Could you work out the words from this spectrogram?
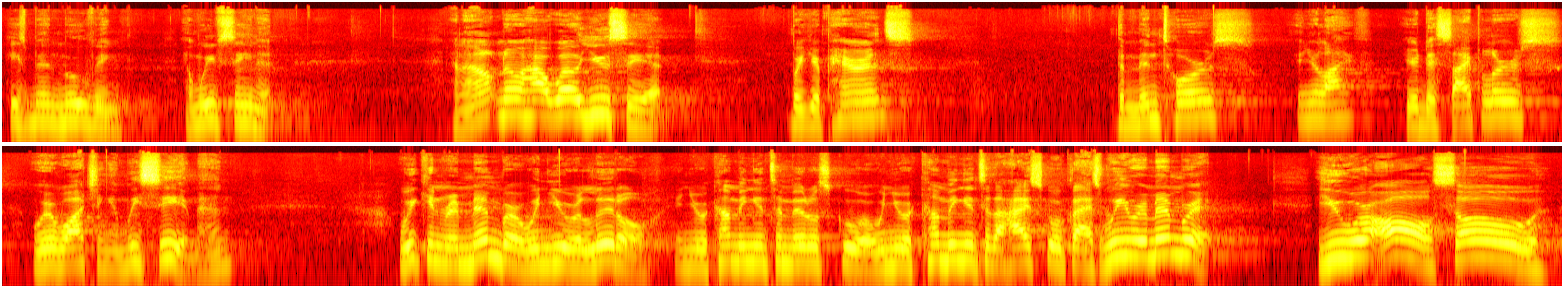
He's been moving, and we've seen it. And I don't know how well you see it, but your parents, the mentors in your life, your disciplers, we're watching and we see it, man. We can remember when you were little and you were coming into middle school or when you were coming into the high school class. We remember it. You were all so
